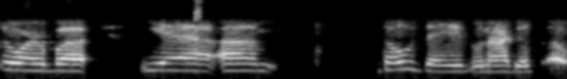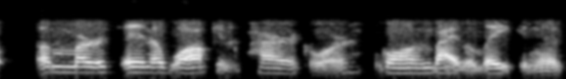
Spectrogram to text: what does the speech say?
sure. But yeah, um, those days when I just uh, immerse in a walk in the park or going by the lake and just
